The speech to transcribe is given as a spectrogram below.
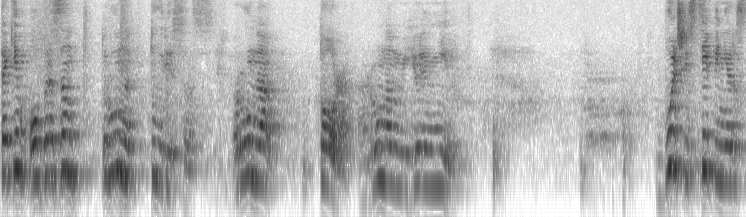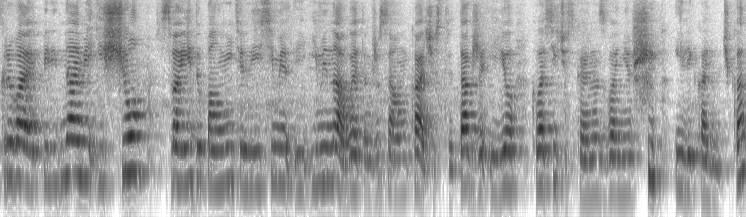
Таким образом, руна Турисос, руна Тора, руна Мьёльнир в большей степени раскрывает перед нами еще свои дополнительные имена в этом же самом качестве. Также ее классическое название шип или колючка,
